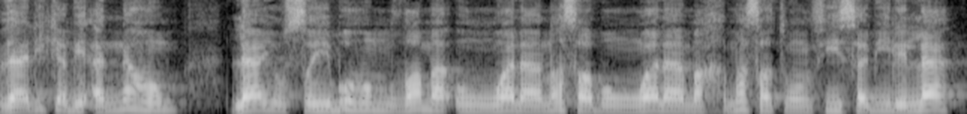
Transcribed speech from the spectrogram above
ذلك بأنهم لا يصيبهم ظمأ ولا نصب ولا مخمصة في سبيل الله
